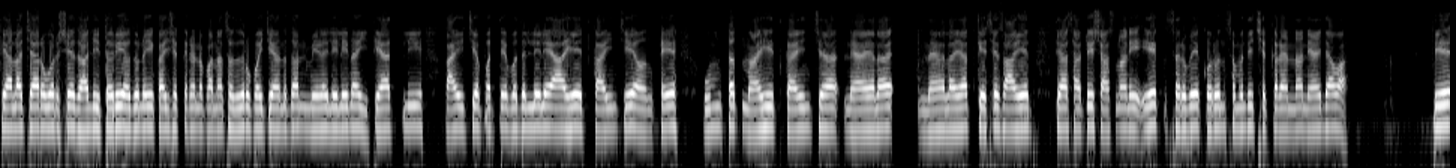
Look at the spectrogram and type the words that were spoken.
त्याला चार वर्षे झाली तरी अजूनही काही शेतकऱ्यांना पन्नास हजार रुपयाचे अनुदान मिळालेले नाही. त्यातली काहींचे पत्ते बदललेले आहेत काहींचे अंगठे उमटत नाहीत काहींच्या न्यायालय न्यायालयात केसेस आहेत त्यासाठी शासनाने एक सर्वे करून संबंधित शेतकऱ्यांना न्याय द्यावा. ते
